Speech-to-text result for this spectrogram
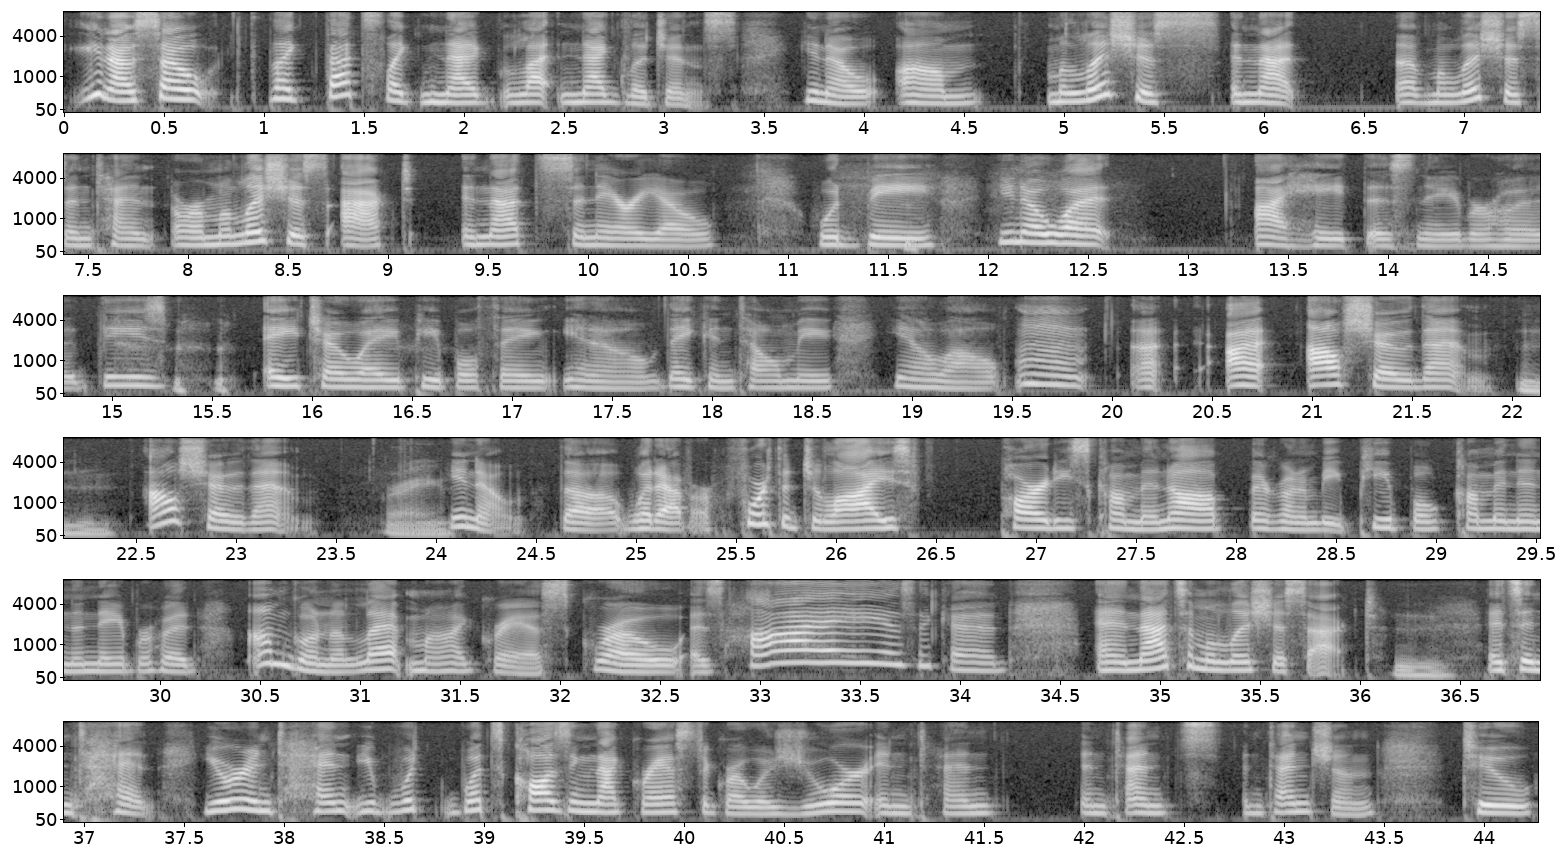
you know so like that's like neg- negligence you know um malicious in that a malicious intent or a malicious act in that scenario would be you know what I hate this neighborhood. These HOA people think, you know, they can tell me, you know, well, mm, uh, I I'll show them. Mm-hmm. I'll show them Right. you know, the whatever. Fourth of July's parties coming up. There are going to be people coming in the neighborhood. I'm going to let my grass grow as high as it can. And that's a malicious act. Mm-hmm. It's intent. Your intent, you, what, what's causing that grass to grow is your intent, intense intention to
